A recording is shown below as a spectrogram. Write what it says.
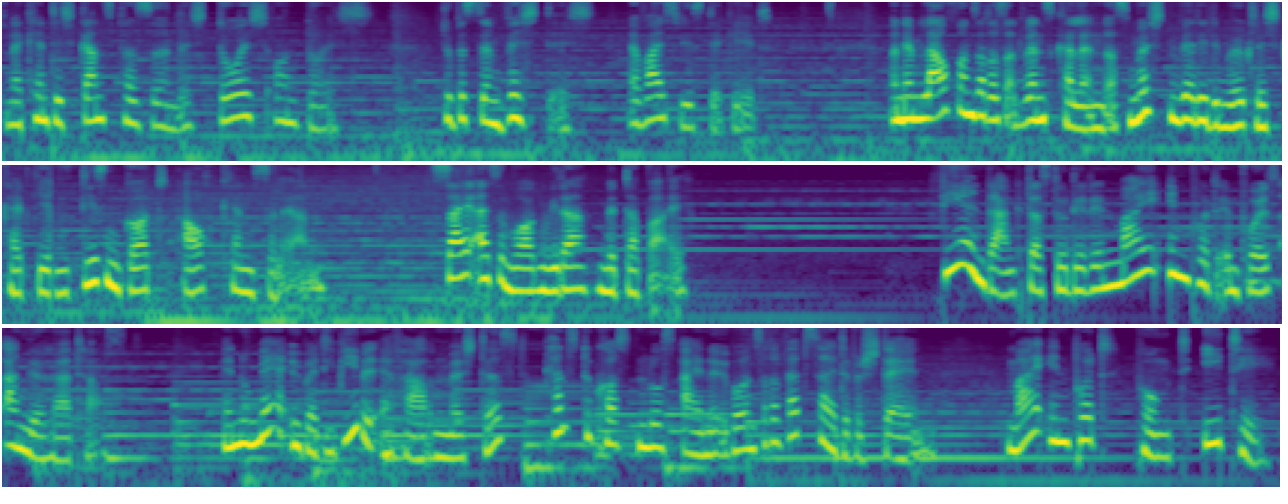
Und er kennt dich ganz persönlich, durch und durch. Du bist ihm wichtig. Er weiß, wie es dir geht. Und im Laufe unseres Adventskalenders möchten wir dir die Möglichkeit geben, diesen Gott auch kennenzulernen. Sei also morgen wieder mit dabei. Vielen Dank, dass du dir den My Input Impuls angehört hast. Wenn du mehr über die Bibel erfahren möchtest, kannst du kostenlos eine über unsere Webseite bestellen. myinput.it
